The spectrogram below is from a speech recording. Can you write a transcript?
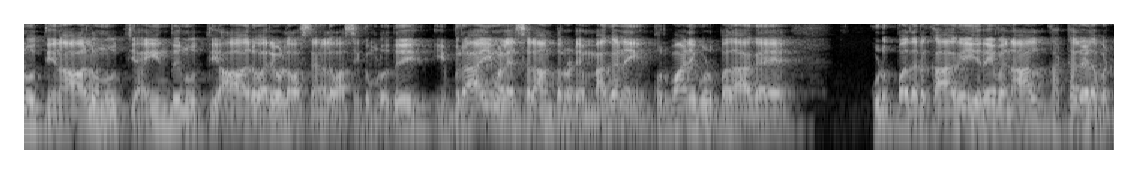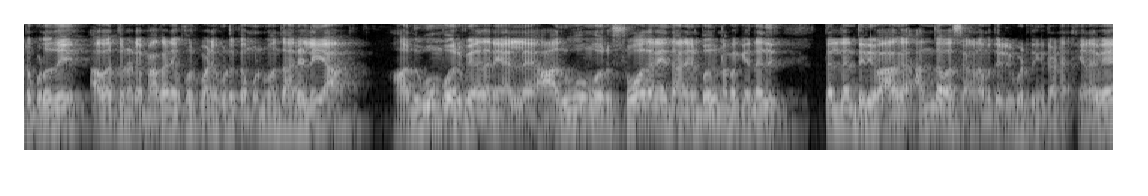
நூற்றி நாலு நூற்றி ஐந்து நூற்றி ஆறு வரை உள்ள வசனங்களை வாசிக்கும் பொழுது இப்ராஹிம் அலையாம் தன்னுடைய மகனை குர்பானி கொடுப்பதாக கொடுப்பதற்காக இறைவனால் கட்டளையிடப்பட்ட பொழுது அவர் தன்னுடைய மகனை குர்பானி கொடுக்க முன் வந்தார் இல்லையா? அதுவும் ஒரு வேதனை அல்ல அதுவும் ஒரு சோதனை தான் என்பது நமக்கு என்னது? தெள்ளன் தெளிவாக அந்த வசனங்கள் நம்ம தெளிவுபடுத்துகின்றன. எனவே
